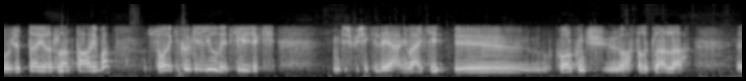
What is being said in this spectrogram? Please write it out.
vücutta yaratılan tahribat sonraki 40-50 yılda etkileyecek. Müthiş bir şekilde. Yani belki e, korkunç hastalıklarla e,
